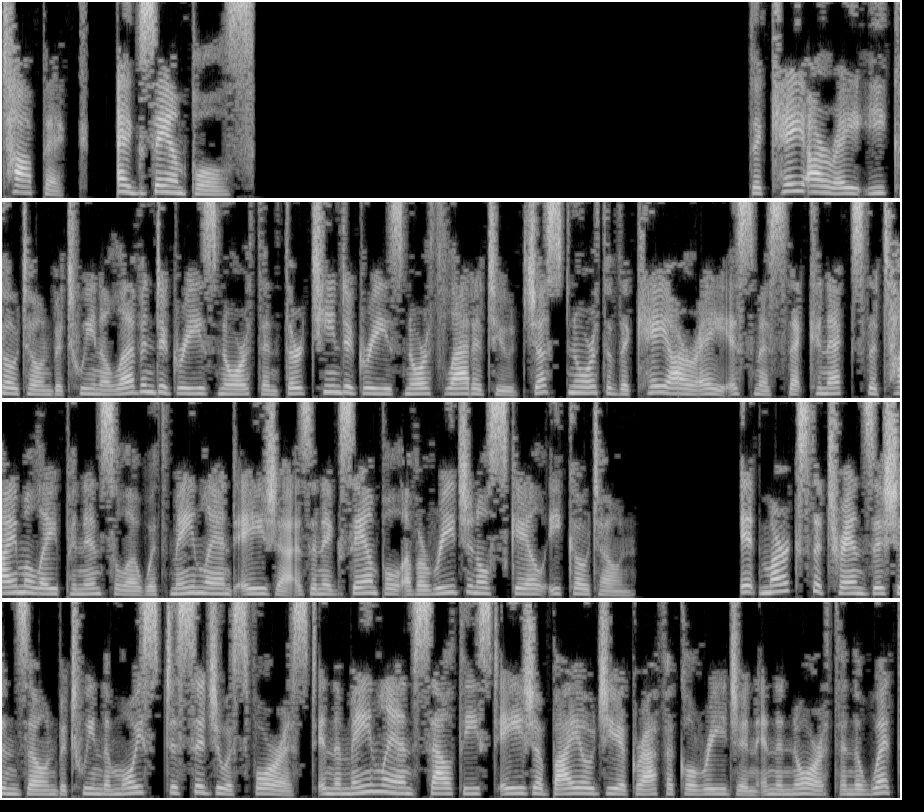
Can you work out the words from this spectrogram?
Topic. Examples The KRA ecotone between 11 degrees north and 13 degrees north latitude just north of the KRA isthmus that connects the Thai Malay Peninsula with mainland Asia is an example of a regional-scale ecotone. It marks the transition zone between the moist deciduous forest in the mainland Southeast Asia biogeographical region in the north and the wet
